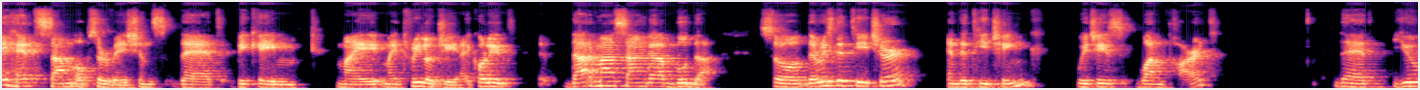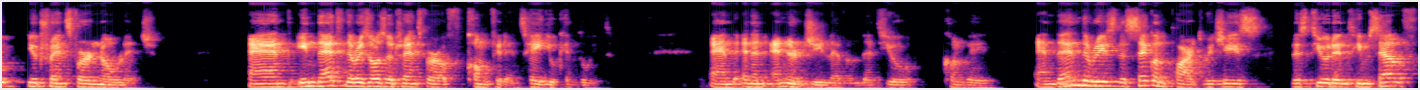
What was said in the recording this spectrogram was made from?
I, had some observations that became my, my trilogy. I call it Dharma, Sangha, Buddha. So there is the teacher and the teaching, which is one part that you, you transfer knowledge. And in that, there is also a transfer of confidence. Hey, you can do it. And, and an energy level that you convey. And then there is the second part, which is the student himself.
